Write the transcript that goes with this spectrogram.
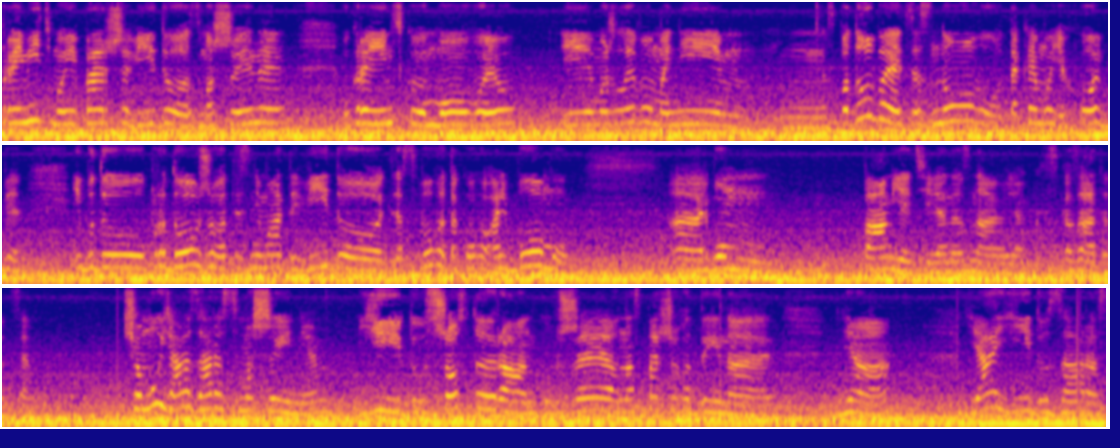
Прийміть моє перше відео з машини українською мовою, і можливо мені сподобається знову таке моє хобі, і буду продовжувати знімати відео для свого такого альбому. Альбом пам'яті, я не знаю, як сказати це. Чому я зараз в машині їду з 6 ранку, вже у нас перша година дня. Я їду зараз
